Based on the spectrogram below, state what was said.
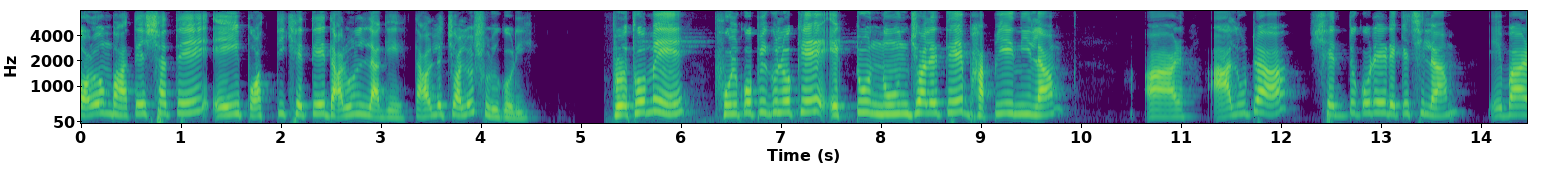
গরম ভাতের সাথে এই পদটি খেতে দারুণ লাগে, তাহলে চলো শুরু করি। প্রথমে ফুলকপিগুলোকে একটু নুন জলেতে ভাপিয়ে নিলাম, আর আলুটা সেদ্ধ করে রেখেছিলাম। এবার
